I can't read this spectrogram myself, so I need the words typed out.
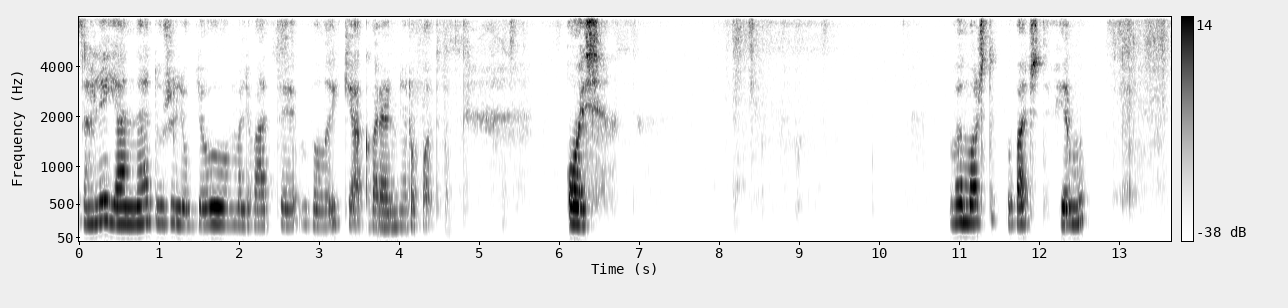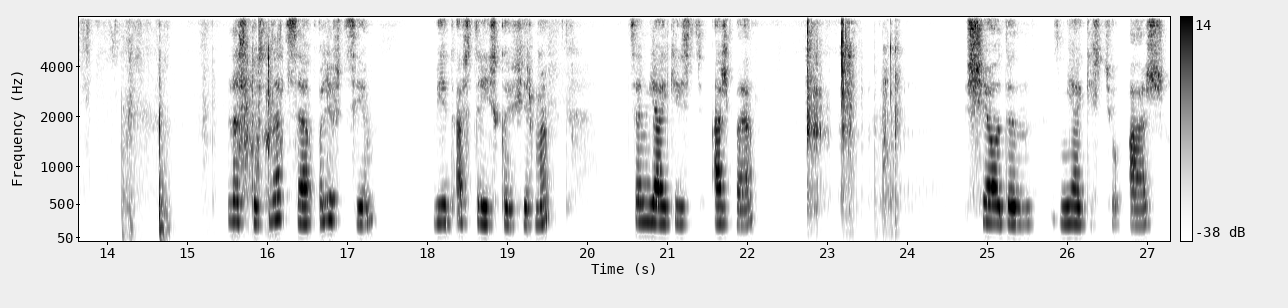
Взагалі, я не дуже люблю малювати великі акварельні роботи. Ось. Ви можете побачити фірму. Наступне це олівці від австрійської фірми. Це м'якість HB. Ще один з м'якістю H.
